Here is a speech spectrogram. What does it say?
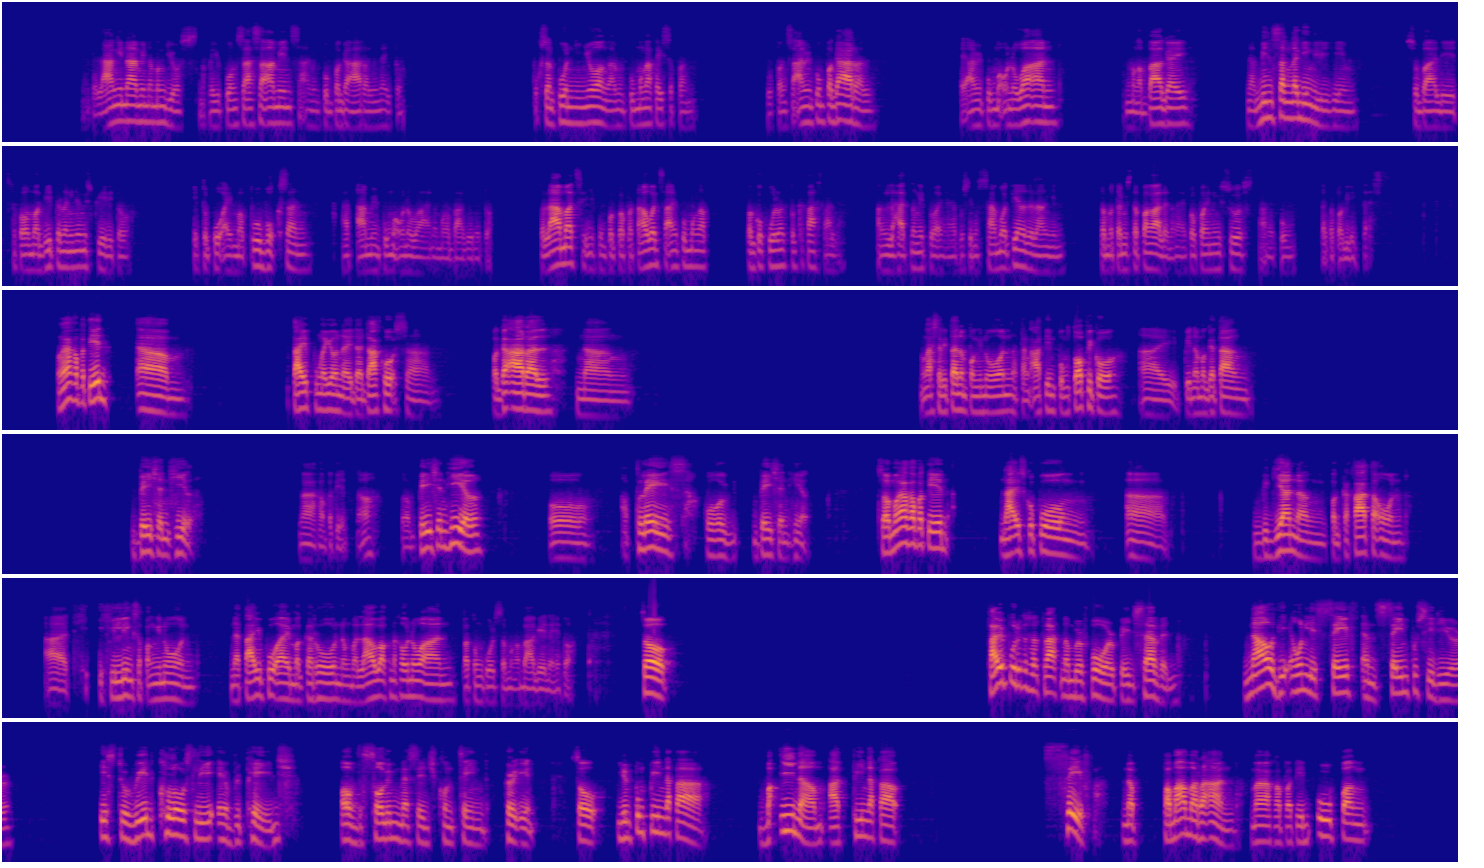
Dalangin namin namang Diyos na kayo po ang sasa amin sa aming pong pag-aaral na ito. Buksan po ninyo ang aming pong mga kaisapan upang sa aming pong pag-aaral ay aming pong maunawaan ang mga bagay na minsang naging lihim, subalit sa pamamagitan ng inyong Espiritu, ito po ay mapubuksan at amin pong maunawaan ang mga bagay nito. Salamat sa inyong pagpapatawad sa aming pong mga pagkukulang at pagkakasala. Ang lahat ng ito ay po sinasamo at tinadalangin sa matamis na pangalan ng aming Panginoong Isus, aming pong tagapagligtas. Mga kapatid, um, tayo po ngayon ay dadako sa pag-aaral ng mga salita ng Panginoon at ang atin pong topiko ay pinamagatang Bashan Hill. Mga kapatid, no? So, Bashan Hill o a place called Bashan Hill. So, mga kapatid, nais ko pong uh, bigyan ng pagkakataon at hiling sa Panginoon na tayo po ay magkaroon ng malawak na kaunawaan patungkol sa mga bagay na ito. So, Sabi po rito sa track number 4, page 7, Now the only safe and sane procedure is to read closely every page of the solemn message contained herein. So, yun pong pinaka mainam at pinaka safe na pamamaraan, mga kapatid, upang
